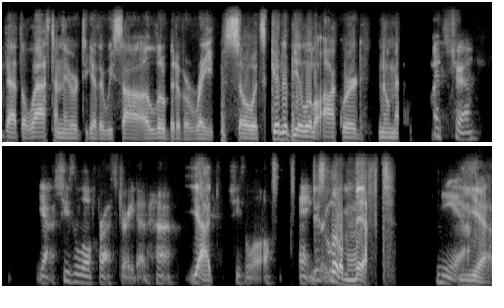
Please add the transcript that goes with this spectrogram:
that the last time they were together, we saw a little bit of a rape. So it's going to be a little awkward, no matter. it's true yeah she's a little frustrated huh Yeah, she's a little angry just a little miffed. yeah Yeah.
